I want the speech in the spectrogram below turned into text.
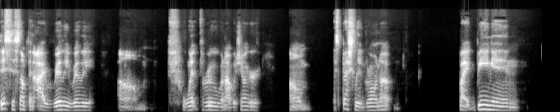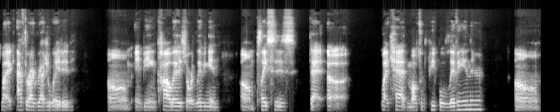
This is something I really, really um, went through when I was younger, um, especially growing up. Like being in, like after I graduated, um, and being in college or living in um, places that uh, like had multiple people living in there, um,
